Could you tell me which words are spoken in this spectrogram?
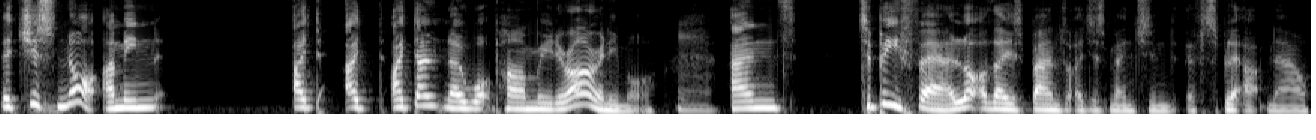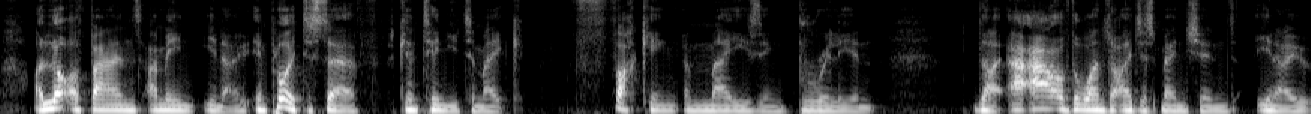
They're just not. I mean, I, I, I don't know what Palm Reader are anymore. And to be fair, a lot of those bands that I just mentioned have split up now. A lot of bands, I mean, you know, Employed to Serve continue to make fucking amazing, brilliant. Like out of the ones that I just mentioned, you know,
